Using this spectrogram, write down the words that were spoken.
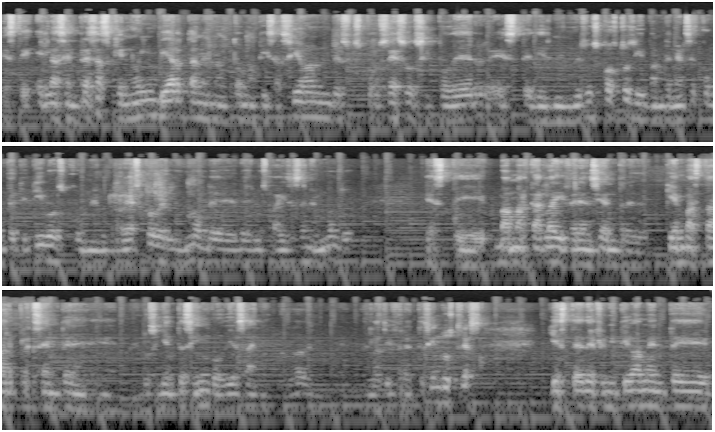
este, en las empresas que no inviertan en automatización de sus procesos y poder este, disminuir sus costos y mantenerse competitivos con el resto del, de, de los países en el mundo, este, va a marcar la diferencia entre quién va a estar presente en, los siguientes 5 o 10 años en, las diferentes industrias. Y este, definitivamente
